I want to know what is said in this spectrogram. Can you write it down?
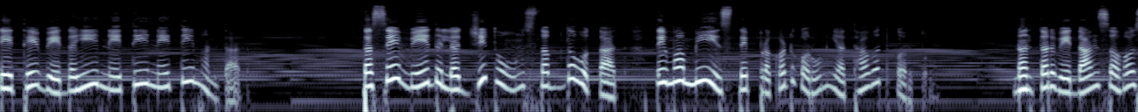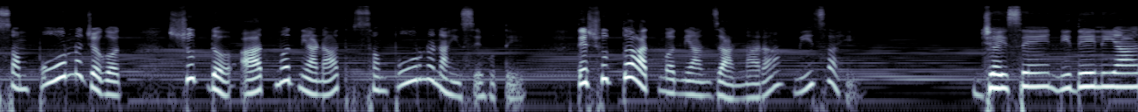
तेथे वेदही नेती नेती म्हणतात. तसे वेद लज्जित होऊन स्तब्ध होतात तेव्हा मीच ते प्रकट करून यथावत करतो. नंतर वेदांसह संपूर्ण जगत शुद्ध आत्मज्ञानात संपूर्ण नाहीसे होते. ते शुद्ध आत्मज्ञान जाणणारा मीच आहे. जैसे निदेलिया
